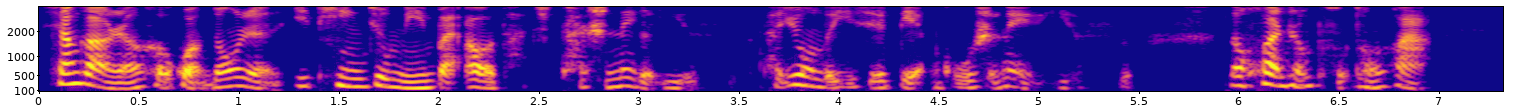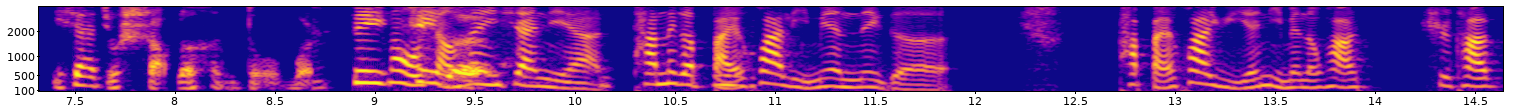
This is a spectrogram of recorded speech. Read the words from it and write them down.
香港人和广东人一听就明白，哦，他他是那个意思，他用的一些典故是那个意思，那换成普通话一下就少了很多味儿。对那我想问一下你啊，他那个白嗯话里面那个，他白话语言里面的话，是他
